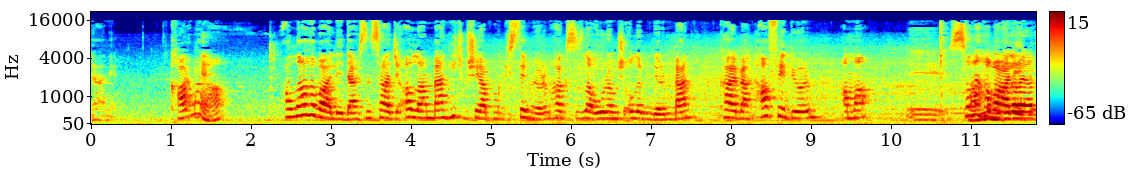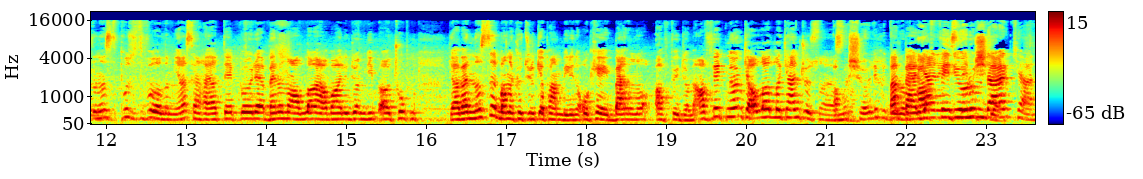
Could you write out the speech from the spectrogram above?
Yani karma ya. Allah'a havale edersin sadece Allah'ım ben hiçbir şey yapmak istemiyorum. Haksızlığa uğramış olabilirim. Ben kalben affediyorum ama e, sana Ama bu havale kadar ediyorum. hayatta nasıl pozitif olalım ya? Sen hayatta hep böyle ben onu Allah'a havale ediyorum deyip Aa, çok ya ben nasıl bana kötülük yapan birini okey ben onu affediyorum. affetmiyorum ki Allah Allah kendi çözsün arasında. Ama şöyle bir Bak durum. Bergen Reis affediyorum demiş ki- derken.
